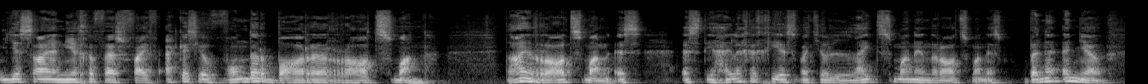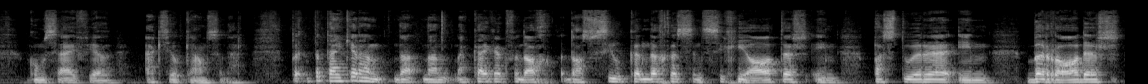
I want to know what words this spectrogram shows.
Jesaja 9 vers 5. Ek is jou wonderbare raadsman. Daai raadsman is is die Heilige Gees wat jou leidsman en raadsman is binne in jou. Kom sê hy vir jou ek is jou counselor. Partykeer dan dan dan, dan kyk ek vandag daar's sielkundiges en psigiaters en pastore en beraders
